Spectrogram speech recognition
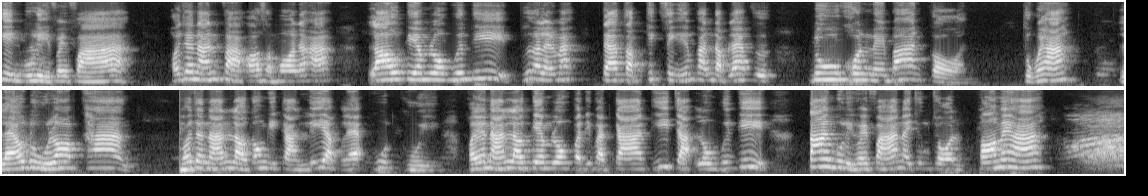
กลิ่นบุหรี่ไฟฟ้า เพราะฉะนั้นฝากอสมนะคะ เราเตรียมลงพื้นที่เพื่ออะไรไหมแต่สับสิ่งสำคัญดับแรกคือ ดูคนในบ้านก่อน ถูกไหมคะแล้วดูรอบข้าง เพราะฉะนั้นเราต้องมีการเรียกและพูดคุย เพราะฉะนั้นเราเตรียมลงปฏิบัติการที่จะลงพื้นที่ ต้านบุหรี่ไฟฟ้าในชุมชน พร้อมไหมคะพร้อม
